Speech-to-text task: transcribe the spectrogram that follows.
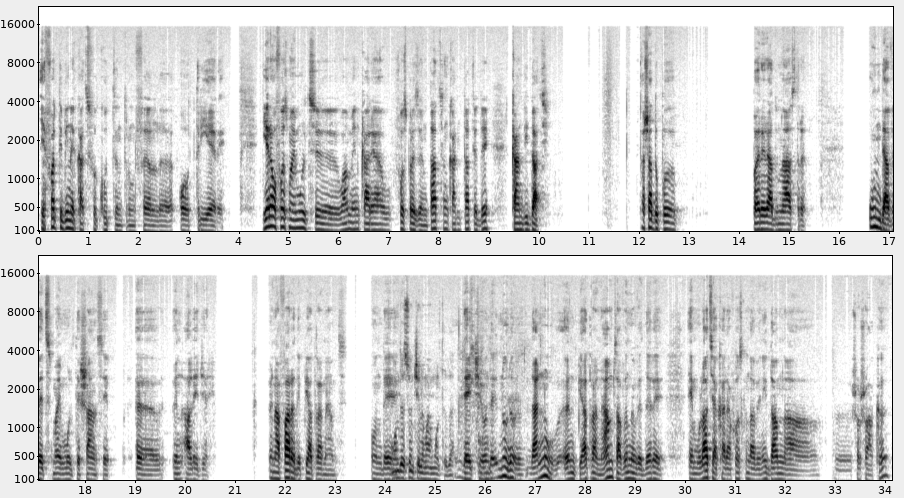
E foarte bine că ați făcut într-un fel uh, o triere. Ieri au fost mai mulți uh, oameni care au fost prezentați în calitate de candidați. Așa după părerea dumneavoastră, unde aveți mai multe șanse uh, în alegeri? În afară de Piatra Neamț. Unde, Unde sunt cele mai multe, da. Deci, unde, nu, nu, dar nu, în Piatra Neamț, având în vedere emulația care a fost când a venit doamna uh, Șoșoacă,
